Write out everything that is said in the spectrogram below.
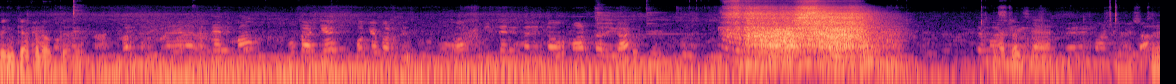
ಬೆಂಕಿ ಆ ಕಡೆ ಹೋಗ್ತಾರೆ ಊಟಕ್ಕೆ ಹೊಗೆ ಅವ್ರು ಮಾಡ್ತಾರೆ ಈಗ. ಅಷ್ಟೇ.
